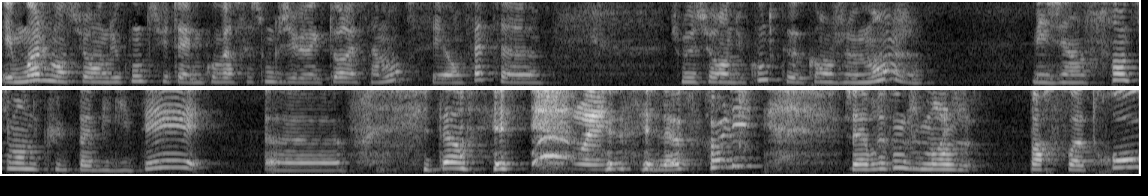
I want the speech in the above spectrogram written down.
Et moi, je m'en suis rendu compte suite à une conversation que j'ai eue avec toi récemment. C'est en fait, euh, je me suis rendu compte que quand je mange, mais j'ai un sentiment de culpabilité. Euh, putain, mais c'est de la folie. J'ai l'impression que je mange parfois trop,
